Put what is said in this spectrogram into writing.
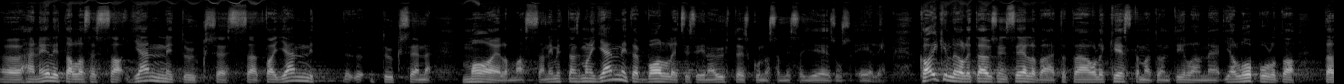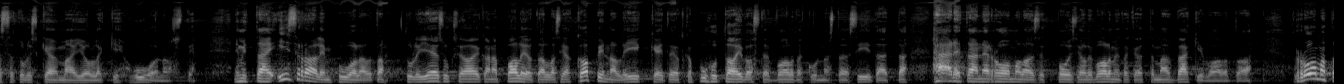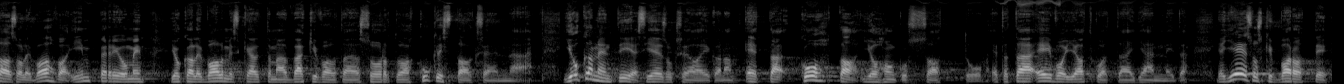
äh, hän eli tällaisessa jännityksessä tai jännit, jännityksen maailmassa. Nimittäin semmoinen jännite vallitsi siinä yhteiskunnassa, missä Jeesus eli. Kaikille oli täysin selvää, että tämä oli kestämätön tilanne ja lopulta tässä tulisi käymään jollekin huonosti. Nimittäin Israelin puolelta tuli Jeesuksen aikana paljon tällaisia kapinaliikkeitä, jotka puhu taivasten valtakunnasta ja siitä, että häädetään ne roomalaiset pois ja oli valmiita käyttämään väkivaltaa. Rooma taas oli vahva imperiumi, joka oli valmis käyttämään väkivaltaa ja sortoa kukistaakseen nämä. Jokainen ties Jeesus Jeesuksen aikana, että kohta johonkin sattuu, että tämä ei voi jatkua tämä jännitä. Ja Jeesuskin varotti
